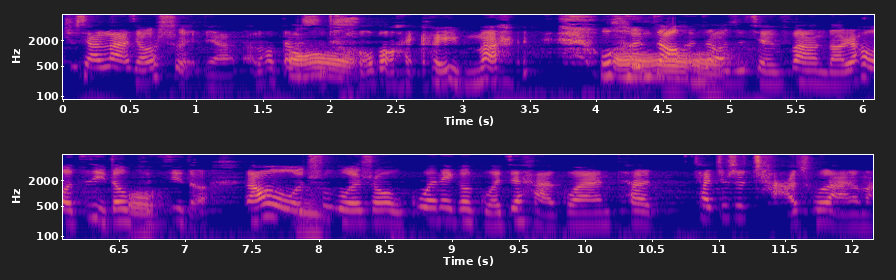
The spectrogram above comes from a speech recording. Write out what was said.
就像辣椒水那样的，然后当时哦淘宝还可以卖，我很早很早哦之前放的，然后我自己都不哦记得。然后我嗯出国的时候我过那个国际海关，他他就是查出来了嘛。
